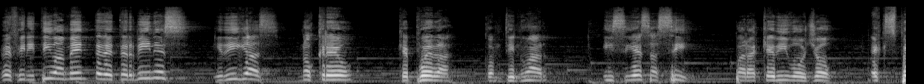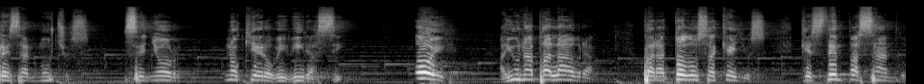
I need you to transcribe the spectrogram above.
definitivamente determines y digas, no creo que pueda continuar. Y si es así, ¿para qué vivo yo? Expresan muchos. Señor, no quiero vivir así. Hoy hay una palabra para todos aquellos que estén pasando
